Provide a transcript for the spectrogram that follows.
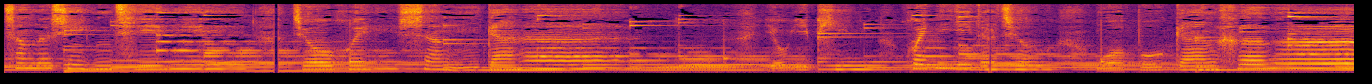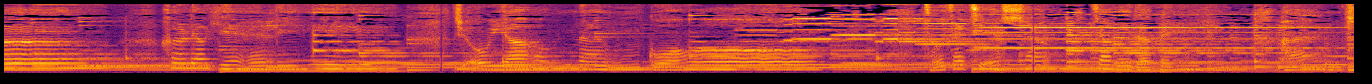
唱了心情就会伤感。有一瓶回忆的酒，我不敢喝，喝了夜里就要在街上，将你的背影喊错。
